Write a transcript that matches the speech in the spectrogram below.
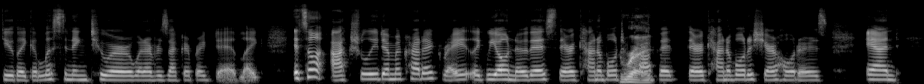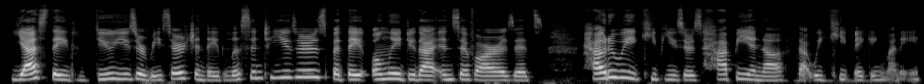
do like a listening tour or whatever zuckerberg did like it's not actually democratic right like we all know this they're accountable to Right. profit they're accountable to shareholders and yes, they do user research and they listen to users, but they only do that insofar as it's how do we keep users happy enough that we keep making money?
